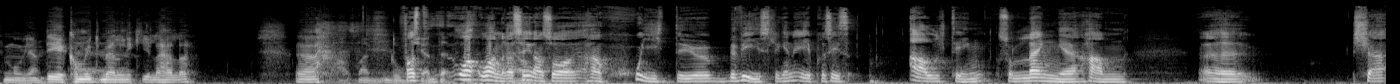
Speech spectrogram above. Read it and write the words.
förmodligen. Det kommer ju inte Melnick gilla heller. Fast å, å andra ja. sidan så han skiter ju bevisligen i precis allting så länge han eh, tjä,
